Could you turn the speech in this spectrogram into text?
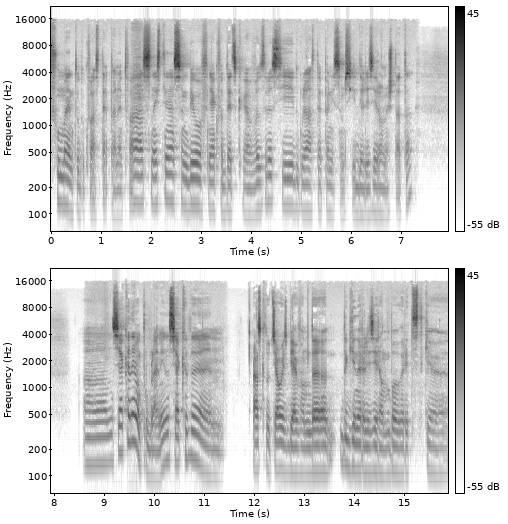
в момента до каква степен е това. Аз наистина съм бил в някаква детска възраст и до голяма степен и съм си идеализирал нещата. А, навсякъде има проблеми, навсякъде аз като цяло избягвам да, да генерализирам българите с такива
